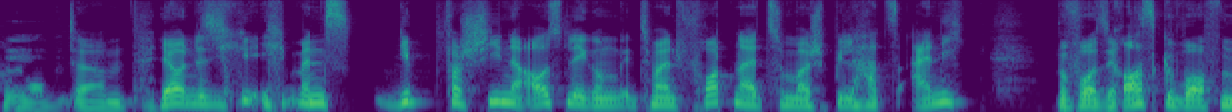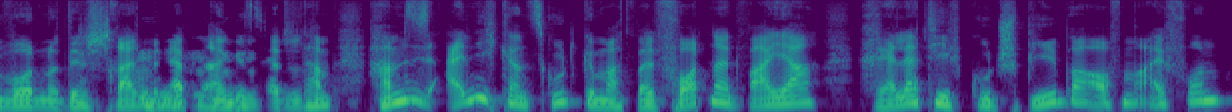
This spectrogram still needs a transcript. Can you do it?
Mhm. Und, ähm, ja, und ich, ich meine, es gibt verschiedene Auslegungen. Ich meine, Fortnite zum Beispiel hat es eigentlich bevor sie rausgeworfen wurden und den Streit mit Apple angezettelt haben, haben sie es eigentlich ganz gut gemacht, weil Fortnite war ja relativ gut spielbar auf dem iPhone.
